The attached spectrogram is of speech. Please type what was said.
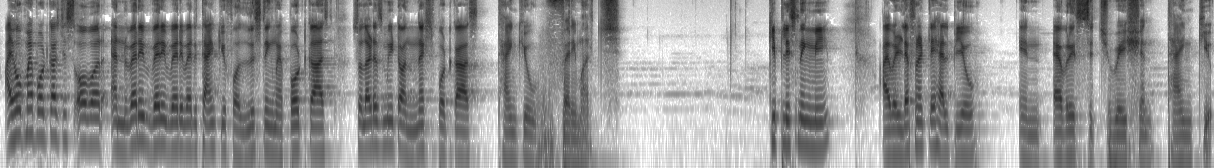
I hope my podcast is over and very, very, very, very thank you for listening my podcast. So let us meet on next podcast. Thank you very much. Keep listening me. I will definitely help you in every situation. Thank you.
